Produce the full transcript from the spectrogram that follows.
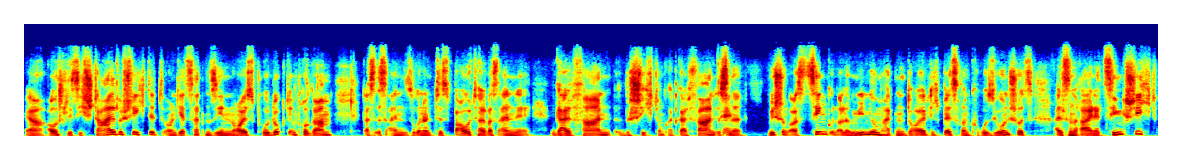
ja, ausschließlich Stahl beschichtet und jetzt hatten sie ein neues Produkt im Programm. Das ist ein sogenanntes Bauteil, was eine Galvan-Beschichtung hat. Galvan okay. ist eine Mischung aus Zink und Aluminium hat einen deutlich besseren Korrosionsschutz als eine reine Zinkschicht,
